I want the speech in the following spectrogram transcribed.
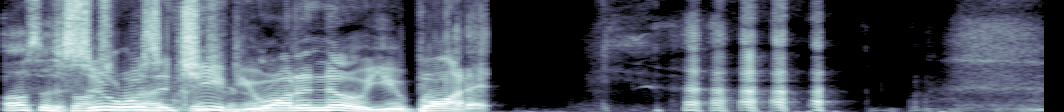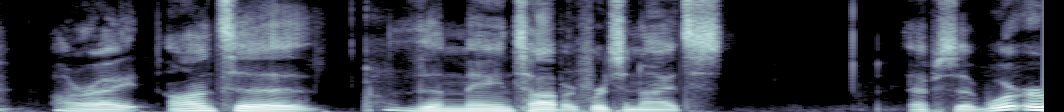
Also, the suit wasn't cheap. You ought to know. You bought it. All right, on to the main topic for tonight's episode. Or, or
